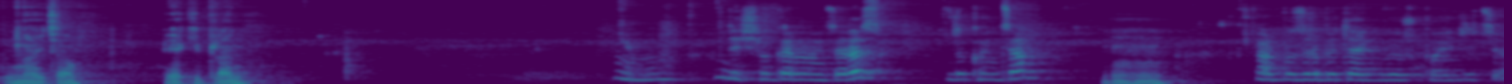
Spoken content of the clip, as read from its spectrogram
No i co? Jaki plan? Nie wiem. Idę się ogarnąć zaraz. Do końca. Mhm. Albo zrobię to, jak wy już pojedziecie.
